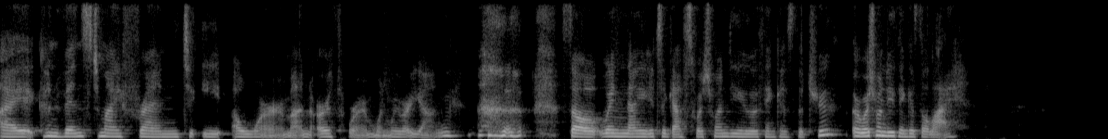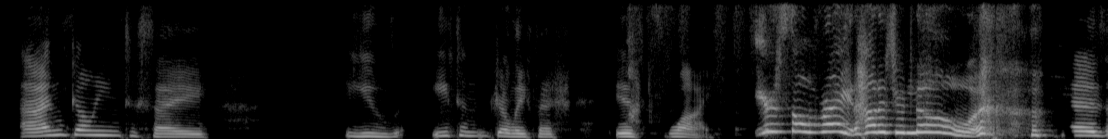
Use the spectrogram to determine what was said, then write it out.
I convinced my friend to eat a worm, an earthworm when we were young. so when now you get to guess which one do you think is the truth or which one do you think is the lie? I'm going to say you've eaten jellyfish is why. You're so right. How did you know? because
